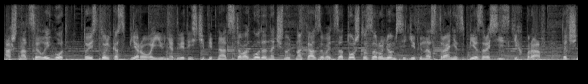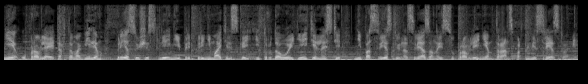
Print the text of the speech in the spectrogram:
аж на целый год, то есть только с 1 июня 2015 года начнут наказывать за то, что за рулем сидит иностранец без российских прав, точнее управляет автомобилем при осуществлении предпринимательской и трудовой деятельности, непосредственно связанной с управлением транспортными средствами.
